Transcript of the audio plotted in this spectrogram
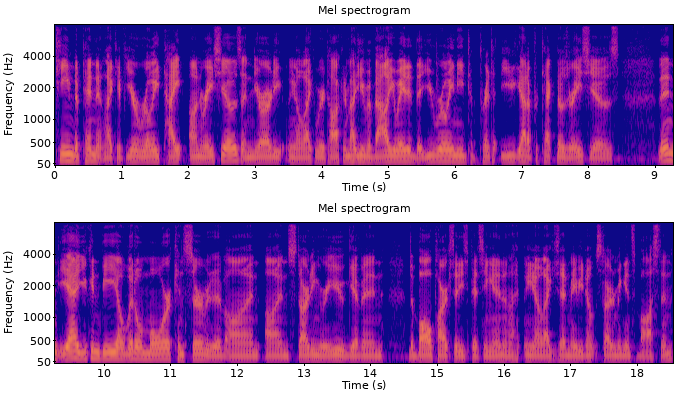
team dependent, like if you're really tight on ratios and you're already, you know, like we were talking about, you've evaluated that you really need to protect. You got to protect those ratios. Then yeah, you can be a little more conservative on on starting Ryu given the ballparks that he's pitching in, and you know, like you said, maybe don't start him against Boston.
